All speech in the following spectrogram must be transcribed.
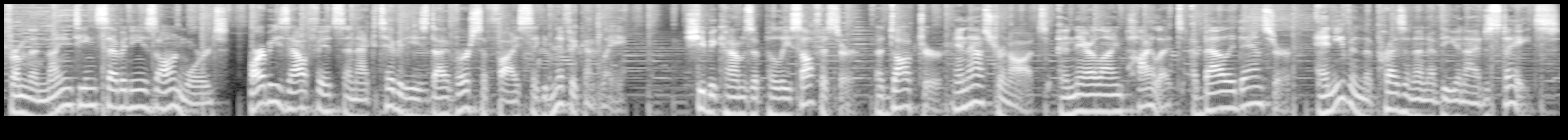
From the 1970s onwards, Barbie's outfits and activities diversify significantly she becomes a police officer, a doctor, an astronaut, an airline pilot, a ballet dancer, and even the President of the United States.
